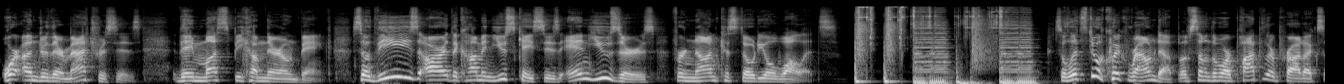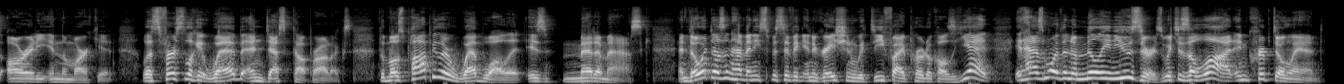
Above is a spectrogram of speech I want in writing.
or under their mattresses. They must become their own bank. So these are the common use cases and users for non custodial wallets. So let's do a quick roundup of some of the more popular products already in the market. Let's first look at web and desktop products. The most popular web wallet is MetaMask. And though it doesn't have any specific integration with DeFi protocols yet, it has more than a million users, which is a lot in crypto land.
